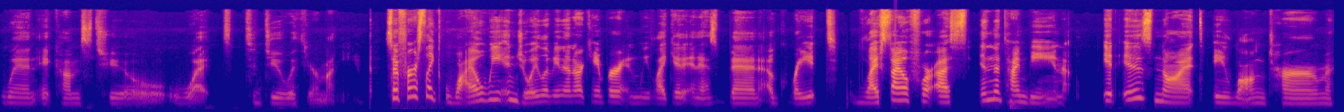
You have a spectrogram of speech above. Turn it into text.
when it comes to what to do with your money. So, first, like while we enjoy living in our camper and we like it and it has been a great lifestyle for us in the time being, it is not a long term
